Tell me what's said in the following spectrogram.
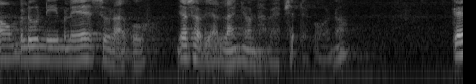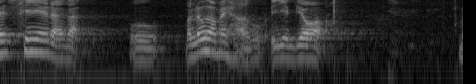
အောင်ဘယ်လိုနေမလဲဆိုတာကိုမြတ်စွာဘုရားလမ်းညွှန်တာပဲဖြစ်တယ်ပေါ့နော်ကဲဆင်းရဲတာကဟိုမလုံးရမယ့်ဟာကိုအရင်ပြော မ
